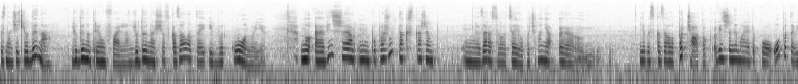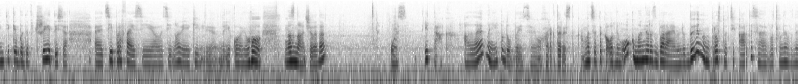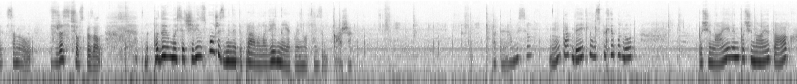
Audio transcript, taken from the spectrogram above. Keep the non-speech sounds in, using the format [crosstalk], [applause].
Значить, людина, людина тріумфальна, людина, що сказала, те і виконує. Ну, е, він ще м, по пажу, так скажем, м, зараз це його починання, е, я би сказала, початок. Він ще не має такого опиту, він тільки буде вчитися е, цій професії, цій новій, якою його [laughs] назначили. Да? Ось. І так. Але мені подобається його характеристика. Ми це така одним оком, ми не розбираємо людину, просто ці карти, це от вони, вони саме вже все сказали. Подивимося, чи він зможе змінити правила війни, як він от каже. Подивимося. Ну так, деякі успіхи будуть. Починає він, починає так.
